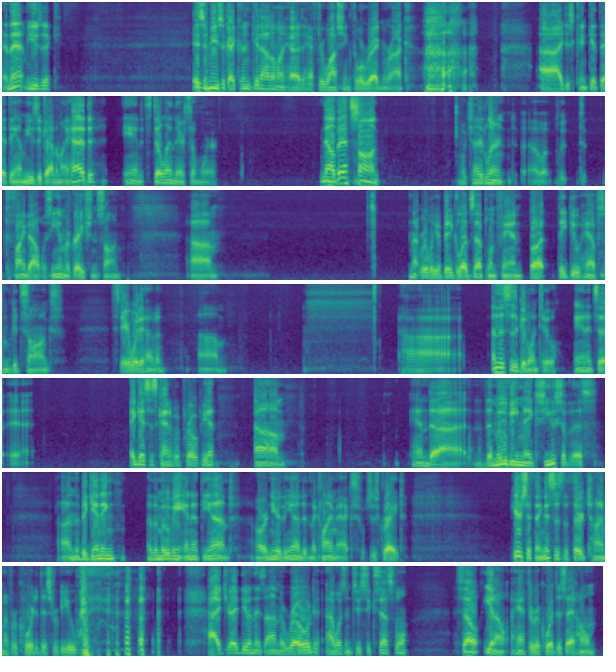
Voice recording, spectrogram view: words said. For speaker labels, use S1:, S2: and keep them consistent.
S1: And that music is the music I couldn't get out of my head after watching Thor Ragnarok. I just couldn't get that damn music out of my head, and it's still in there somewhere. Now, that song, which I had learned uh, to, to find out was the immigration song, um, not really a big Led Zeppelin fan, but they do have some good songs. Stairway to Heaven. Um, uh, and this is a good one too. And it's a, I guess it's kind of appropriate. Um, and uh, the movie makes use of this uh, in the beginning of the movie and at the end, or near the end in the climax, which is great. Here's the thing this is the third time I've recorded this review. I tried doing this on the road, I wasn't too successful. So, you know, I have to record this at home.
